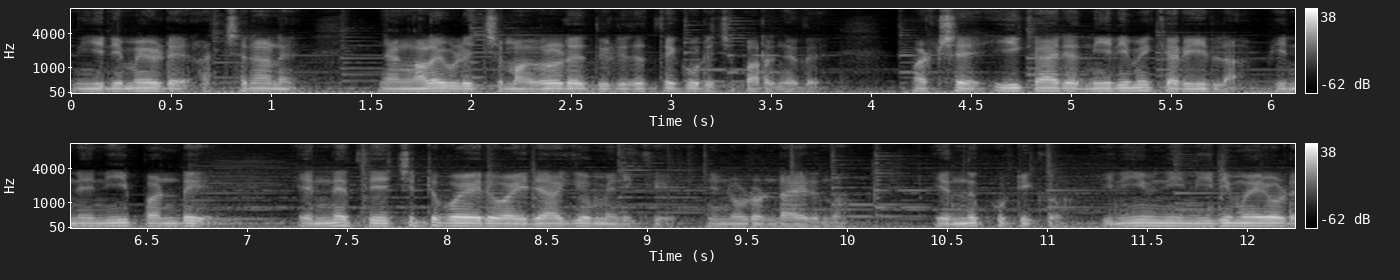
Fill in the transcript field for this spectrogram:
നീലിമയുടെ അച്ഛനാണ് ഞങ്ങളെ വിളിച്ച് മകളുടെ ദുരിതത്തെക്കുറിച്ച് പറഞ്ഞത്. പക്ഷേ ഈ കാര്യം നീലിമയ്ക്കറിയില്ല. പിന്നെ നീ പണ്ട് എന്നെ തേച്ചിട്ട് പോയൊരു വൈരാഗ്യവും എനിക്ക് നിന്നോടുണ്ടായിരുന്നു. എന്ന് കൂട്ടിക്കോ. ഇനിയും നീ നീലിമയോട്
